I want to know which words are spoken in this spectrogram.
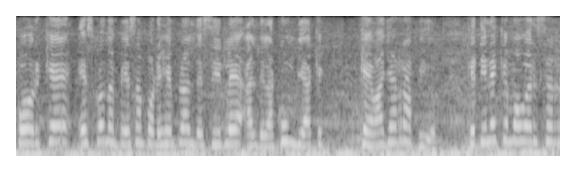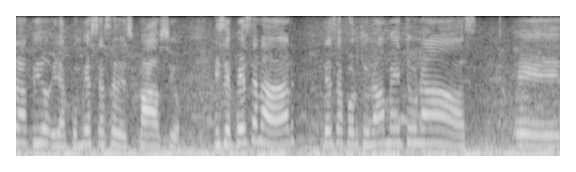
porque es cuando empiezan, por ejemplo, al decirle al de la cumbia que que vaya rápido, que tiene que moverse rápido y la cumbia se hace despacio. Y se empiezan a dar desafortunadamente unas, eh,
